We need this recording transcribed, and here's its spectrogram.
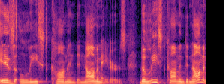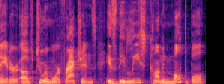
is least common denominators. The least common denominator of two or more fractions is the least common multiple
